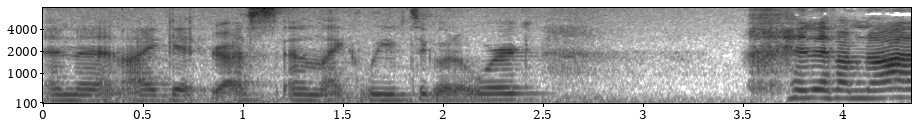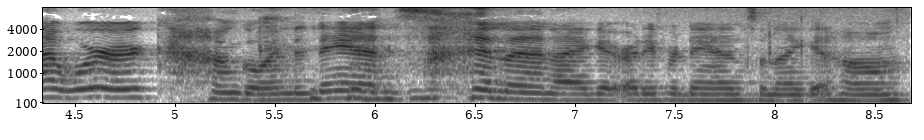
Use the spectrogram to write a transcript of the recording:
and then I get dressed and like leave to go to work. And if I'm not at work, I'm going to dance, and then I get ready for dance and I get home,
